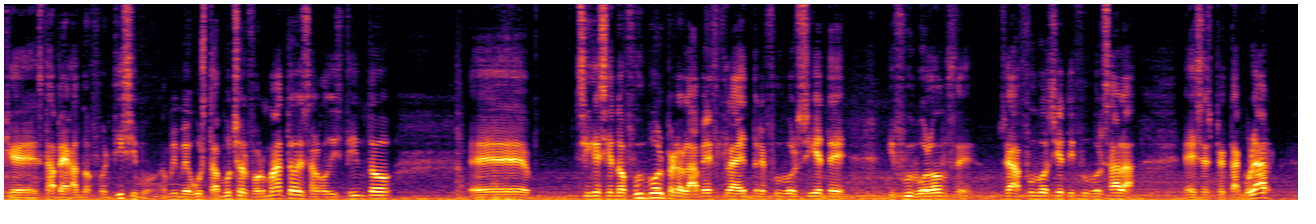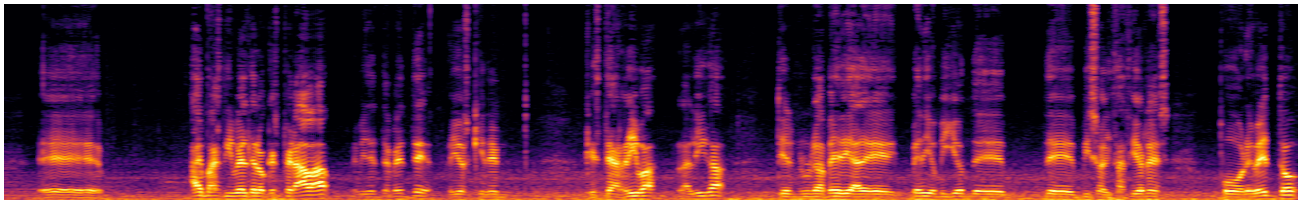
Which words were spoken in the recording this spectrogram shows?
que está pegando fuertísimo a mí me gusta mucho el formato es algo distinto eh, sigue siendo fútbol, pero la mezcla entre fútbol 7 y fútbol 11, o sea, fútbol 7 y fútbol sala, es espectacular. Eh, hay más nivel de lo que esperaba, evidentemente, ellos quieren que esté arriba la liga, tienen una media de medio millón de, visualizaciones por evento,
